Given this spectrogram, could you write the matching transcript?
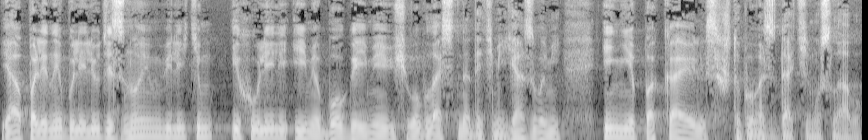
и опалены были люди зноем великим, и хулили имя Бога, имеющего власть над этими язвами, и не покаялись, чтобы воздать ему славу.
